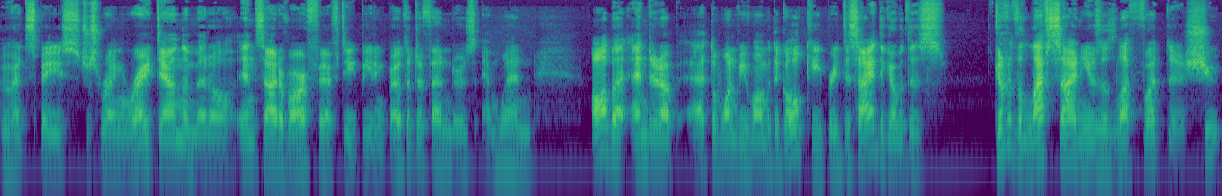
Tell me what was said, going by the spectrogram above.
who had space, just running right down the middle, inside of our 50, beating both the defenders. And when Auba ended up at the 1v1 with the goalkeeper, he decided to go with his go to the left side and use his left foot to shoot.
